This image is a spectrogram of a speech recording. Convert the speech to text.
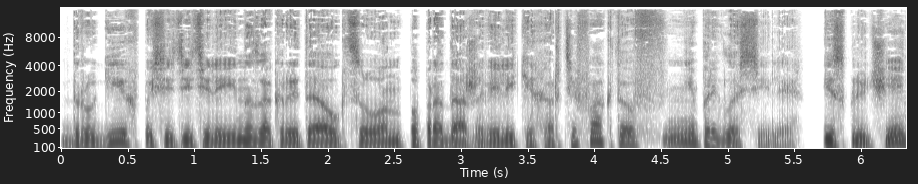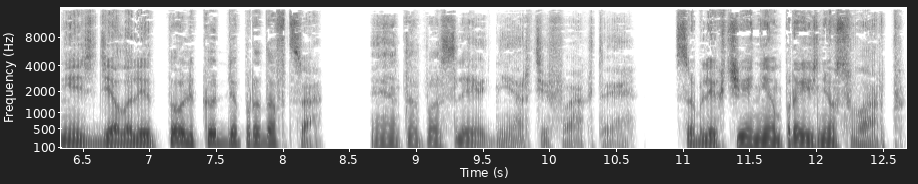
Других посетителей на закрытый аукцион по продаже великих артефактов не пригласили. Исключение сделали только для продавца. «Это последние артефакты», — с облегчением произнес Варп.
